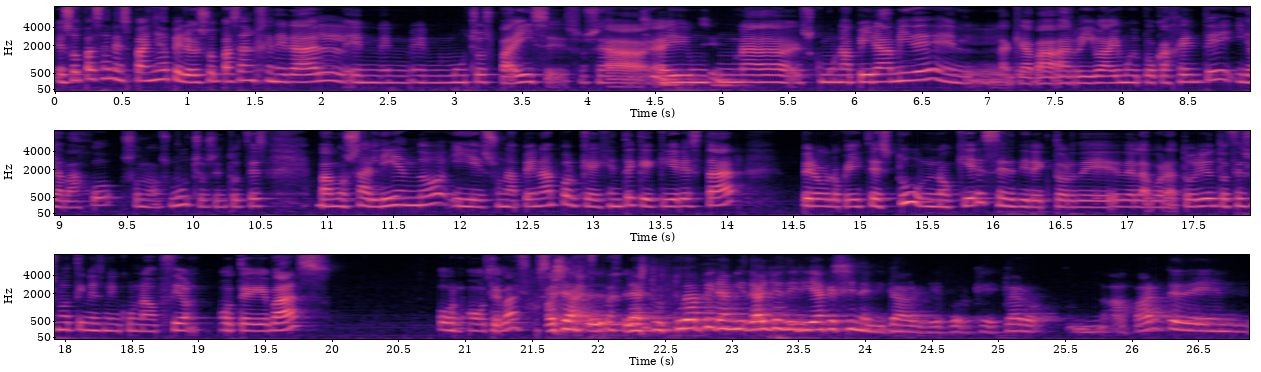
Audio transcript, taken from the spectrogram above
Eso pasa en España, pero eso pasa en general en, muchos países. O sea, hay una, es como una pirámide en la que arriba hay muy poca gente y abajo somos muchos. Entonces vamos saliendo y es una pena porque hay gente que quiere estar, pero lo que dices tú, no quieres ser director de, laboratorio, entonces no tienes ninguna opción. O te vas o, te vas. O sea, la estructura piramidal yo diría que es inevitable, porque claro, aparte de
